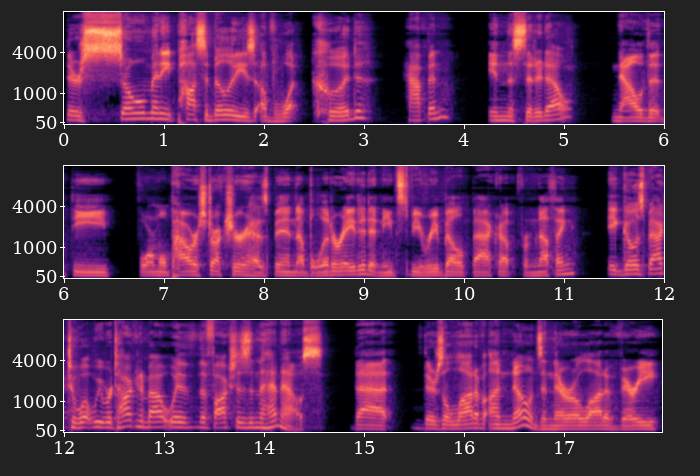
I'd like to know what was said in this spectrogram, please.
There's so many possibilities of what could happen in the Citadel now that the formal power structure has been obliterated and needs to be rebuilt back up from nothing. It goes back to what we were talking about with the foxes in the henhouse that there's a lot of unknowns and there are a lot of very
